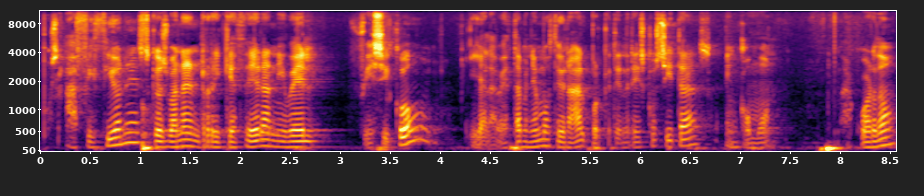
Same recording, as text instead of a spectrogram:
pues, aficiones que os van a enriquecer a nivel físico y a la vez también emocional porque tendréis cositas en común. ¿De acuerdo?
